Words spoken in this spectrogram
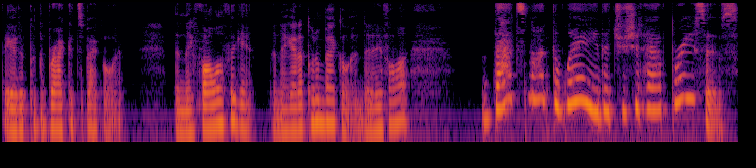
they got to put the brackets back on. Then they fall off again. Then they got to put them back on. Then they fall off. That's not the way that you should have braces.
